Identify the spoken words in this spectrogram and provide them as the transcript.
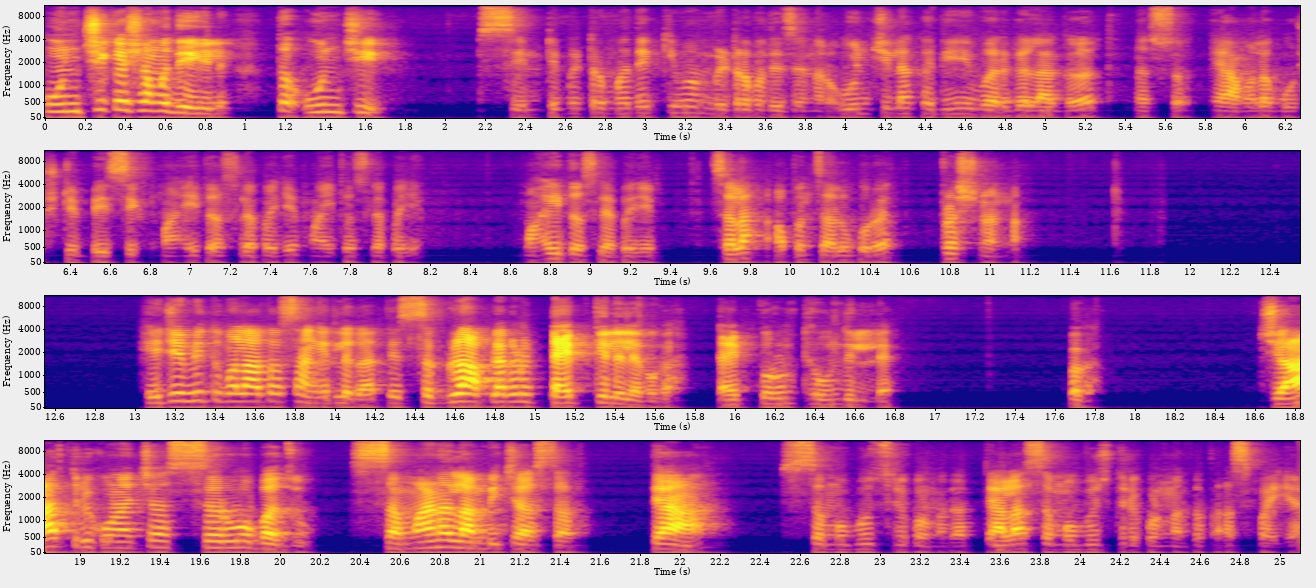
उंची कशामध्ये येईल? तर उंची सेंटीमीटरमध्ये किंवा मीटर मध्येच येणार. उंचीला कधीही वर्ग लागत नसतो. हे आम्हाला गोष्टी बेसिक माहीत असल्या पाहिजे माहीत असल्या पाहिजे माहीत असल्या पाहिजे. चला आपण चालू करूया प्रश्नांना. हे जे मी तुम्हाला आता सांगितलं का ते सगळं आपल्याकडे टाईप केलेलं आहे बघा. टाईप करून ठेवून दिलेलं आहे. ज्या त्रिकोणाच्या सर्व बाजू समान लांबीच्या असतात त्या समभुज त्रिकोण म्हणतात. त्याला समभुज त्रिकोण म्हणतात असं पाहिजे.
